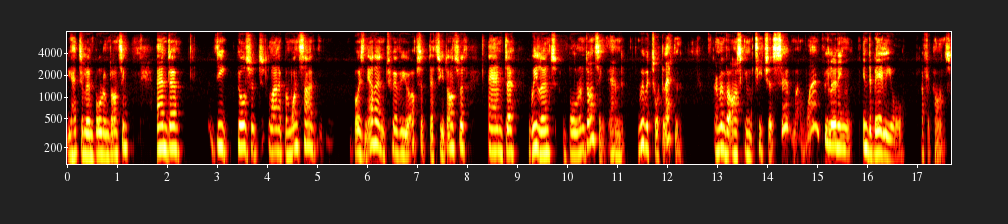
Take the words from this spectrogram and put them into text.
you had to learn ballroom dancing. And uh, the girls would line up on one side, boys on the other, and whoever you're opposite, that's who you dance with. And uh, we learned ballroom dancing, and we were taught Latin. I remember asking the teacher, Sir, why aren't we learning Ndebele or Afrikaans?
